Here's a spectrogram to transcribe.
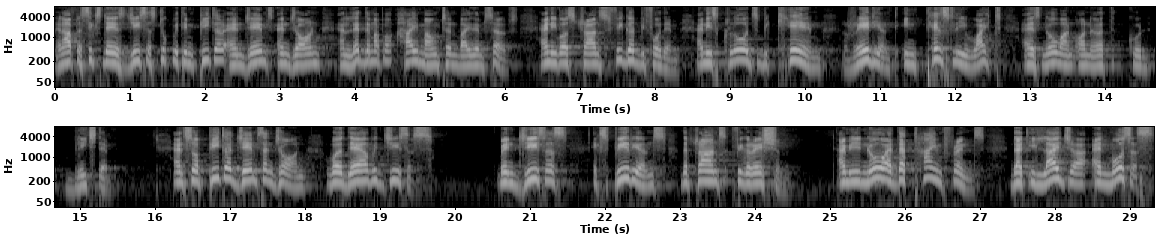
And after six days, Jesus took with him Peter and James and John and led them up a high mountain by themselves. And he was transfigured before them, and his clothes became radiant, intensely white, as no one on earth could bleach them. And so Peter, James, and John were there with Jesus when Jesus experienced the transfiguration. And we know at that time, friends, that Elijah and Moses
